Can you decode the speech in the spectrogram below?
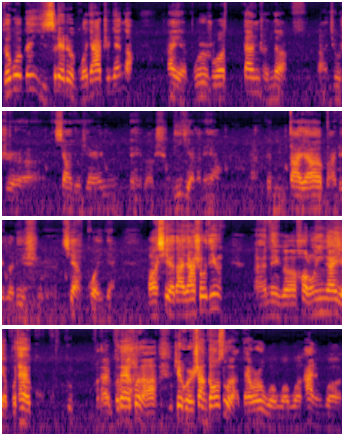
德国跟以色列这个国家之间呢，它也不是说单纯的啊，就是像有些人那个理解的那样啊，跟大家把这个历史线过一遍。好，谢谢大家收听。哎，那个浩龙应该也不太不太不太困了啊，这会儿上高速了，待会儿我我我看我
